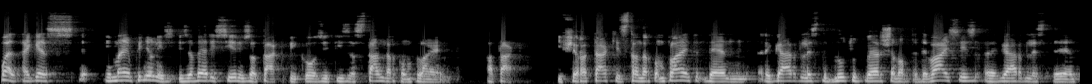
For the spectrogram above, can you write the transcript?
Well, I guess, in my opinion, is is a very serious attack because it is a standard compliant attack if your attack is standard compliant, then regardless the Bluetooth version of the devices, regardless the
